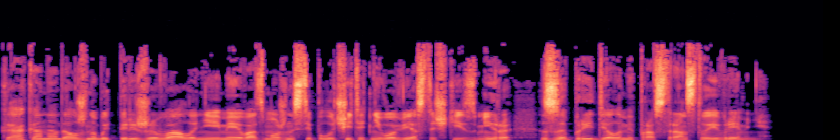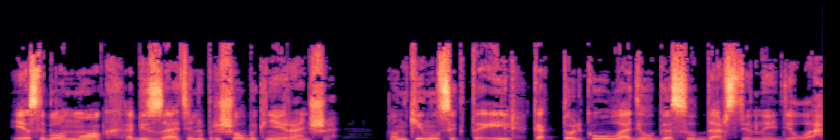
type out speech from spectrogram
Как она, должно быть, переживала, не имея возможности получить от него весточки из мира за пределами пространства и времени. Если бы он мог, обязательно пришел бы к ней раньше — он кинулся к Таиль, как только уладил государственные дела.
